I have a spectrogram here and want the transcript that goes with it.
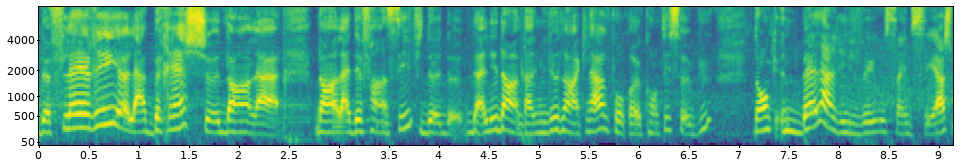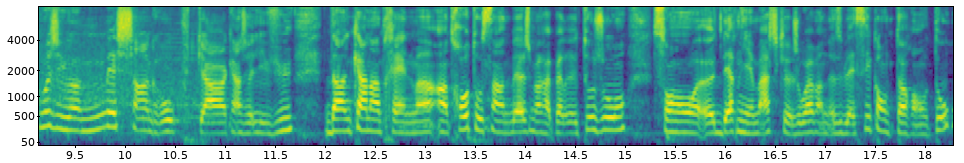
de flairer euh, la brèche dans la, dans la défensive, puis d'aller dans, dans le milieu de l'enclave pour euh, compter ce but. Donc, une belle arrivée au sein du CH. Moi, j'ai eu un méchant gros coup de cœur quand je l'ai vu dans le camp d'entraînement, entre autres au Centre Bell. Je me rappellerai toujours son euh, dernier match qu'il a joué avant de se blesser contre Toronto.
